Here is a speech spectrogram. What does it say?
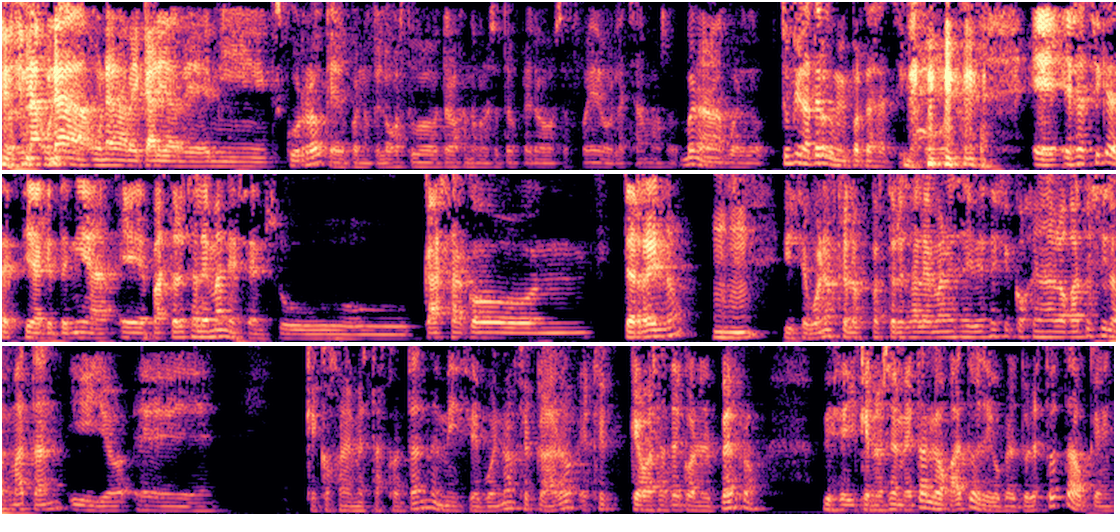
pues una, una, una becaria de mi excurro, que bueno, que luego estuvo trabajando con nosotros, pero se fue o la echamos. o- Bueno, no me acuerdo. Tú fíjate lo que me importa esa chica. bueno. Eh, esa chica decía que tenía eh, pastores alemanes en su casa con terreno y dice, bueno, es que los pastores alemanes hay veces que cogen a los gatos y los matan. Y yo, eh, ¿qué cojones me estás contando? Y me dice, bueno, es que claro, es que ¿qué vas a hacer con el perro? Dice, y que no se metan los gatos. Digo, ¿pero tú eres tonta o qué?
